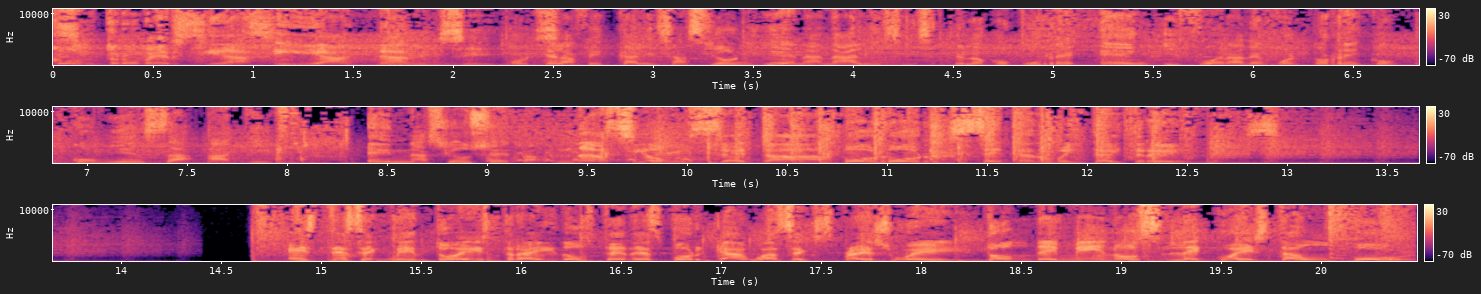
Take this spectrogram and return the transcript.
controversias y análisis. Porque la fiscalización y el análisis de lo que ocurre en y fuera de Puerto Rico comienza aquí, en Nación Z. Nación Z por, por Z93. Este segmento es traído a ustedes por Caguas Expressway, donde menos le cuesta un Ford.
